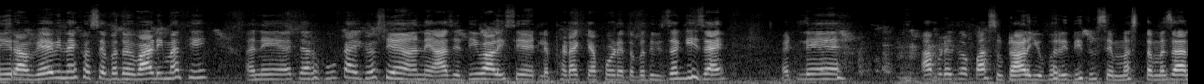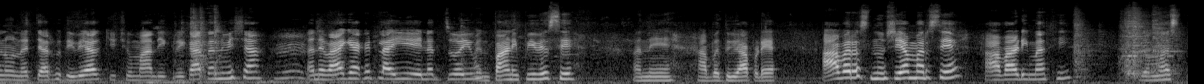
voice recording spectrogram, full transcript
નીરા વેવી નાખ્યો છે બધો વાડીમાંથી અને અત્યારે હુકાઈ ગયો છે અને આજે દિવાળી છે એટલે ફટાક્યા ફોડે તો બધું જગી જાય. એટલે આપણે જો પાછું ટાળિયું ભરી દીધું છે મસ્ત મજાનું ને અત્યાર સુધી વેચી છું મા દીકરી કાતન વિશા. અને વાગ્યા કેટલા એ નથી જોયું. પાણી પીવે છે અને આ બધું આપણે આ વર્ષનું શેમર છે આ વાડીમાંથી. મસ્ત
